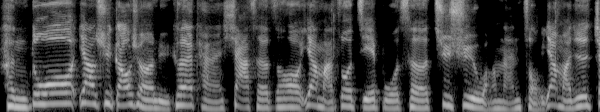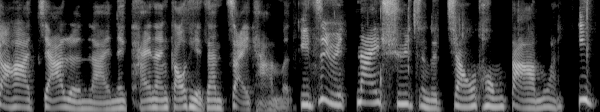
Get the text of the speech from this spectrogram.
很多要去高雄的旅客在台南下车之后，要么坐接驳车继续往南走，要么就是叫他的家人来那台南高铁站载他们，以至于那一区整个交通大乱，一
